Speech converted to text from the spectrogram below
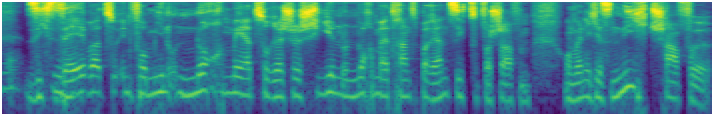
ja. sich mhm. selber zu informieren und noch mehr zu recherchieren und noch mehr Transparenz sich zu verschaffen. Und wenn ich es nicht schaffe,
